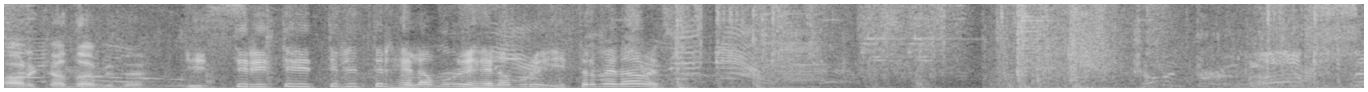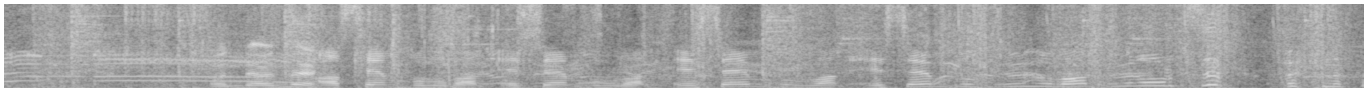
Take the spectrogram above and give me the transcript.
Arkada bir de. İttir, ittir, ittir, ittir. Hele buraya, hele buraya. İttirmeye devam et. Önde önde. Assemble ulan, assemble lan, assemble lan, assemble. Öl ulan, öl artık.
